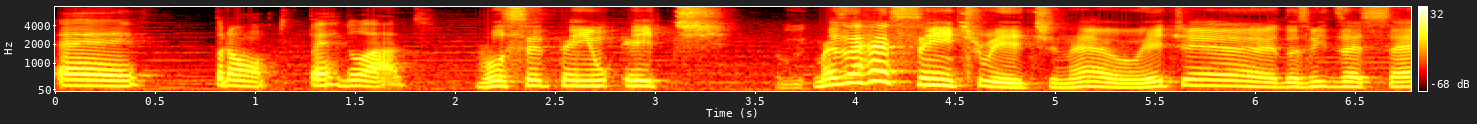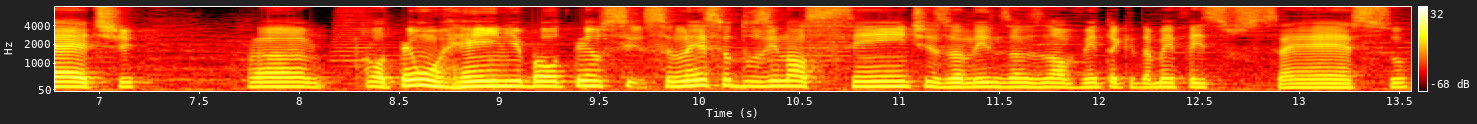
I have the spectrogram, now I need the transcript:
é, pronto, perdoado. Você tem o It. Mas é recente o It, né? O It é 2017. Uh, oh, tem o Hannibal, tem o Silêncio dos Inocentes ali nos anos 90, que também fez sucesso.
